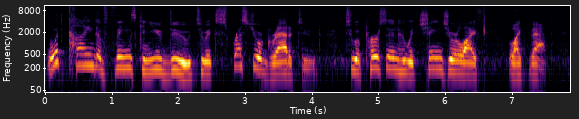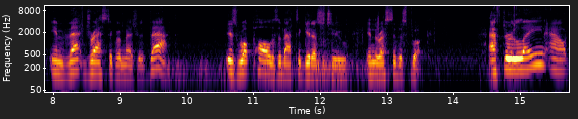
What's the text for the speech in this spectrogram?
What kind of things can you do to express your gratitude to a person who would change your life like that, in that drastic of a measure? That is what Paul is about to get us to in the rest of this book. After laying out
